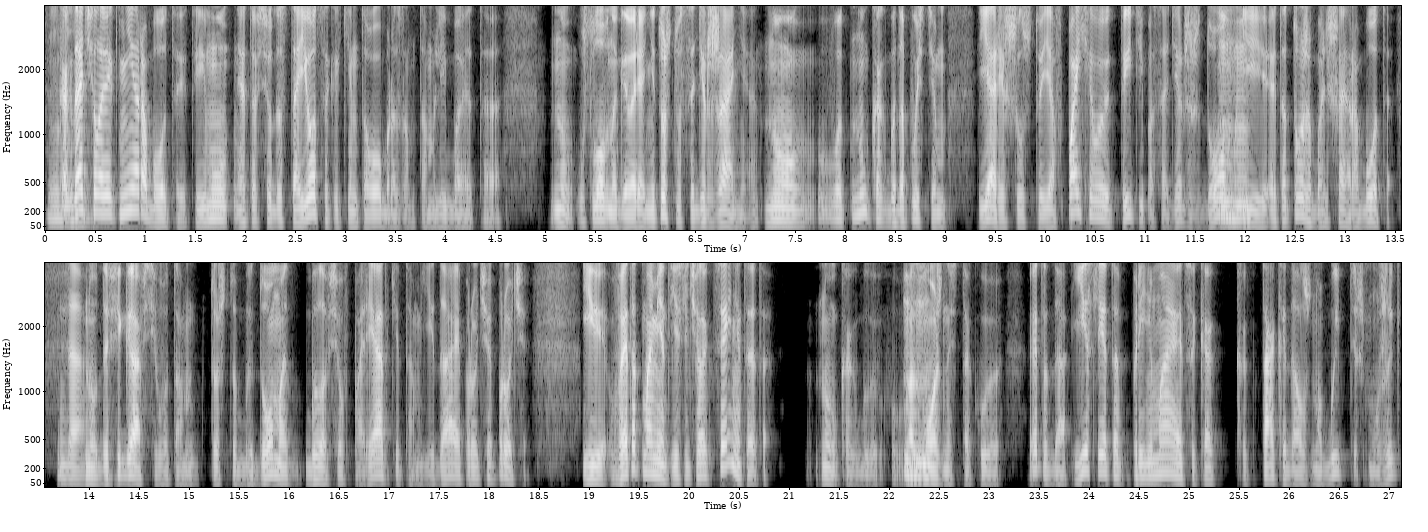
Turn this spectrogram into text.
Когда Мгм. человек не работает, и ему это все достается каким-то образом, там, либо это ну, условно говоря, не то что содержание, но вот, ну, как бы, допустим, я решил, что я впахиваю, ты, типа, содержишь дом, Мгм. и это тоже большая работа. Да. Ну, дофига всего там, то, чтобы дома было все в порядке, там, еда и прочее, прочее. И в этот момент, если человек ценит это, ну, как бы, возможность такую, это да. Если это принимается как, как так и должно быть, ты ж мужик,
